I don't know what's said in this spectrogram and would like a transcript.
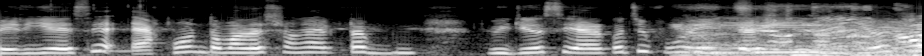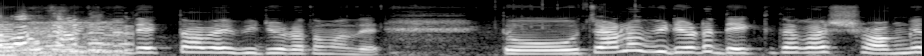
বেরিয়ে এসে এখন তোমাদের সঙ্গে একটা ভিডিও শেয়ার করছি পুরো ইন্টারেস্টিং ভিডিও কিন্তু দেখতে হবে এই ভিডিওটা তোমাদের। তো চলো ভিডিওটা দেখতে থাকো আর সঙ্গে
